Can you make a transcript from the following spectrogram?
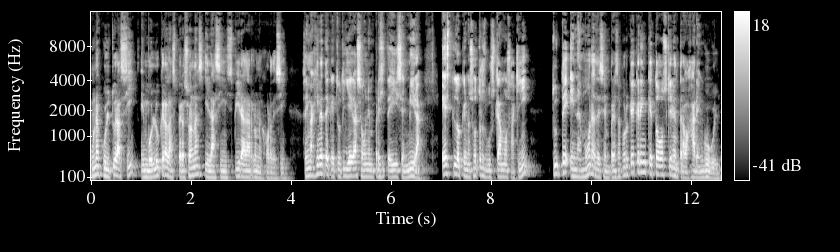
Una cultura así involucra a las personas y las inspira a dar lo mejor de sí. O sea, imagínate que tú llegas a una empresa y te dicen, mira, esto es lo que nosotros buscamos aquí, tú te enamoras de esa empresa. ¿Por qué creen que todos quieren trabajar en Google?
